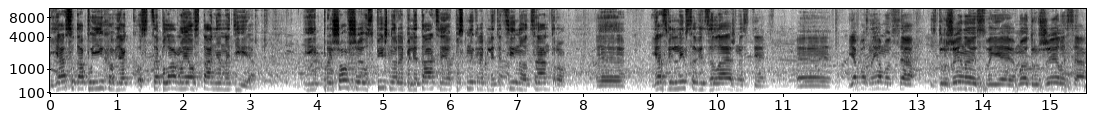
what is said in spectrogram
Я сюди поїхав, як це була моя остання надія. І пройшовши успішну реабілітацію, я випускник реабілітаційного центру, е, я звільнився від залежності. Е, я познайомився з дружиною своєю, ми одружилися.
